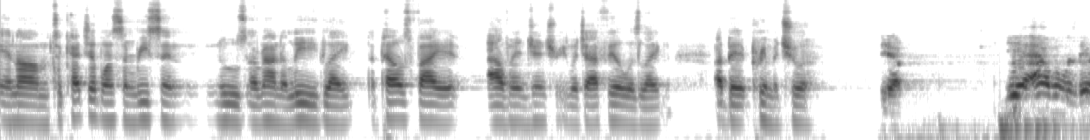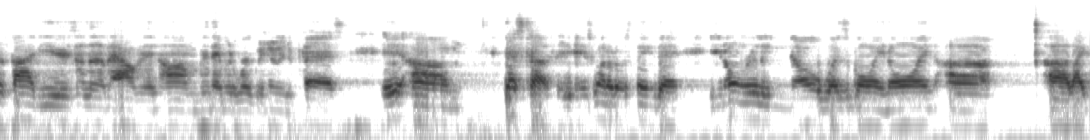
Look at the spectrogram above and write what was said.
and um, to catch up on some recent news around the league. Like the Pels fired Alvin Gentry, which I feel was like a bit premature. Yeah. Yeah, Alvin was there five years. I love Alvin. Um, been able to work with him in the past. It um, that's tough. it's one of those things that you don't really know what's going on. Uh, uh, like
